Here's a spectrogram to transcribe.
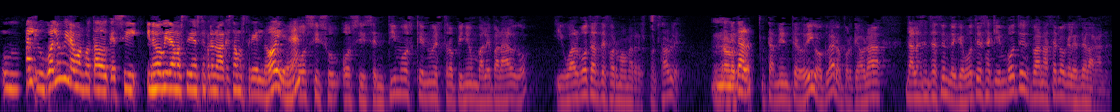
igual, igual hubiéramos votado que sí y no hubiéramos tenido este problema que estamos teniendo hoy, ¿eh? O si, su- o si sentimos que nuestra opinión vale para algo, igual votas de forma más responsable. No lo- Claro. También te lo digo, claro, porque ahora da la sensación de que votes a quien votes van a hacer lo que les dé la gana.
